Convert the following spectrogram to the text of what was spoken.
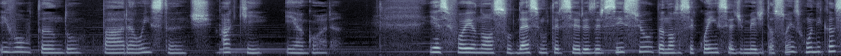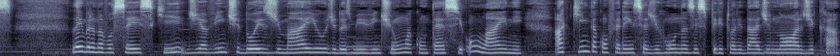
e voltando para o instante aqui e agora. E esse foi o nosso 13 terceiro exercício da nossa sequência de meditações rúnicas. Lembrando a vocês que dia 22 de maio de 2021 acontece online a quinta conferência de runas e espiritualidade nórdica.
